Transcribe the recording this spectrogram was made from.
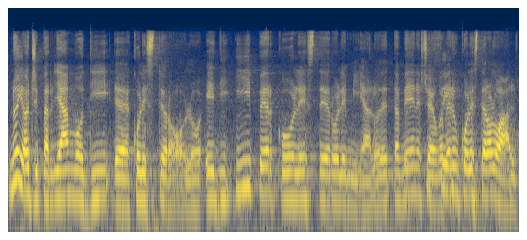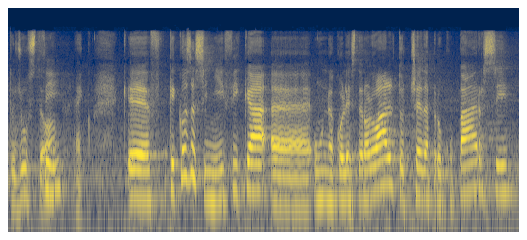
noi oggi parliamo di eh, colesterolo e di ipercolesterolemia, l'ho detta bene? Cioè sì. avere un colesterolo alto, giusto? Sì. Ecco. Eh, che cosa significa eh, un colesterolo alto? C'è da preoccuparsi?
